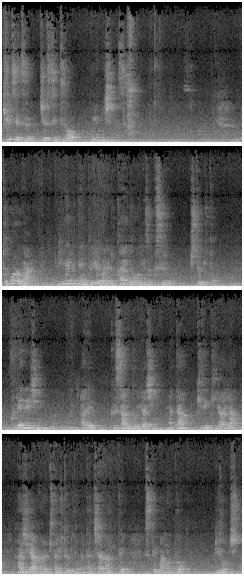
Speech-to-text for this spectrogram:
9節10節をお読みします。ところがリベルテンと呼ばれる街道に属する人々クレネ人アレクサンドリア人またキリキアやアジアから来た人々が立ち上がってステパノと議論した。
